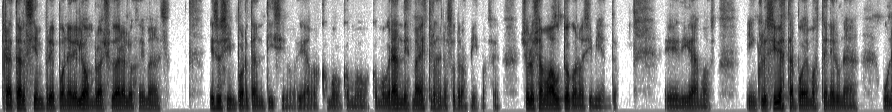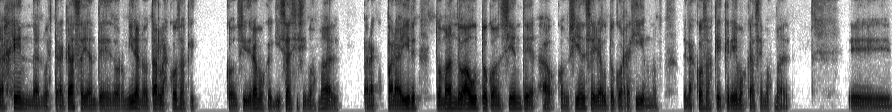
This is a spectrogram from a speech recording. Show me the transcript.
tratar siempre de poner el hombro, ayudar a los demás. Eso es importantísimo, digamos, como, como, como grandes maestros de nosotros mismos. ¿eh? Yo lo llamo autoconocimiento, eh, digamos. Inclusive hasta podemos tener una, una agenda en nuestra casa y antes de dormir anotar las cosas que consideramos que quizás hicimos mal, para, para ir tomando autoconciencia y autocorregirnos de las cosas que creemos que hacemos mal. Eh,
